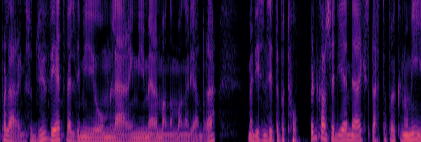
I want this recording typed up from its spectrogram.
på læring. Så du vet veldig mye om læring, mye mer enn mange, mange av de andre. Men de som sitter på toppen, kanskje de er mer eksperter på økonomi.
